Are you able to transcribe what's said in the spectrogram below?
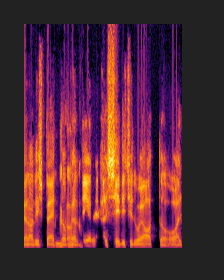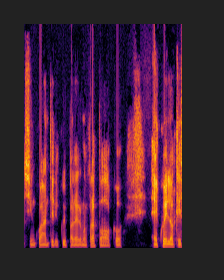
però rispetto per dire al 1628 o al 50 di cui parleremo fra poco, è quello che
